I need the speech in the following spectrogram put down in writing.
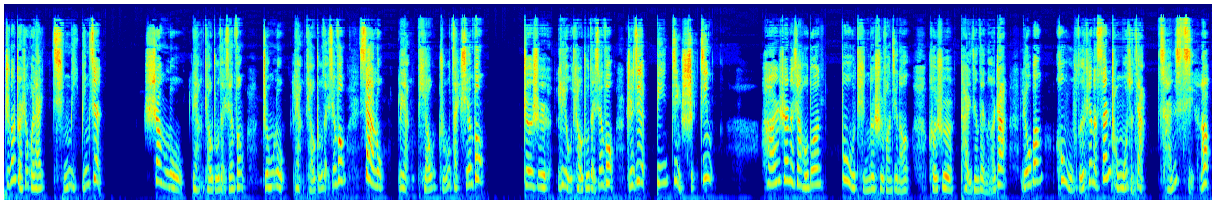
只能转身回来清理兵线。上路两条主宰先锋，中路两条主宰先锋，下路两条主宰先锋。这是六条主宰先锋直接逼近水晶，寒山的夏侯惇不停的释放技能，可是他已经在哪吒、刘邦和武则天的三重磨损下残血了。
